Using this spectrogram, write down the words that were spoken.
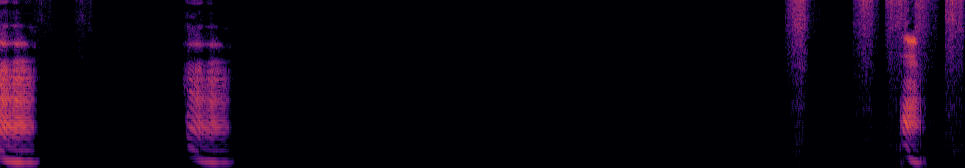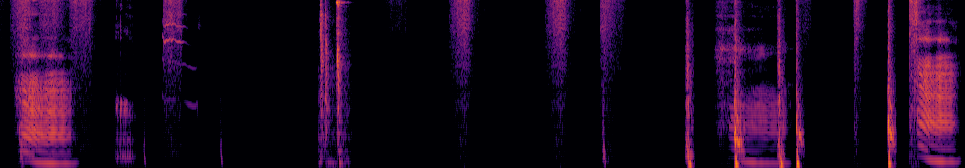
はあ、はあ。はあ、はあ。はあ。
